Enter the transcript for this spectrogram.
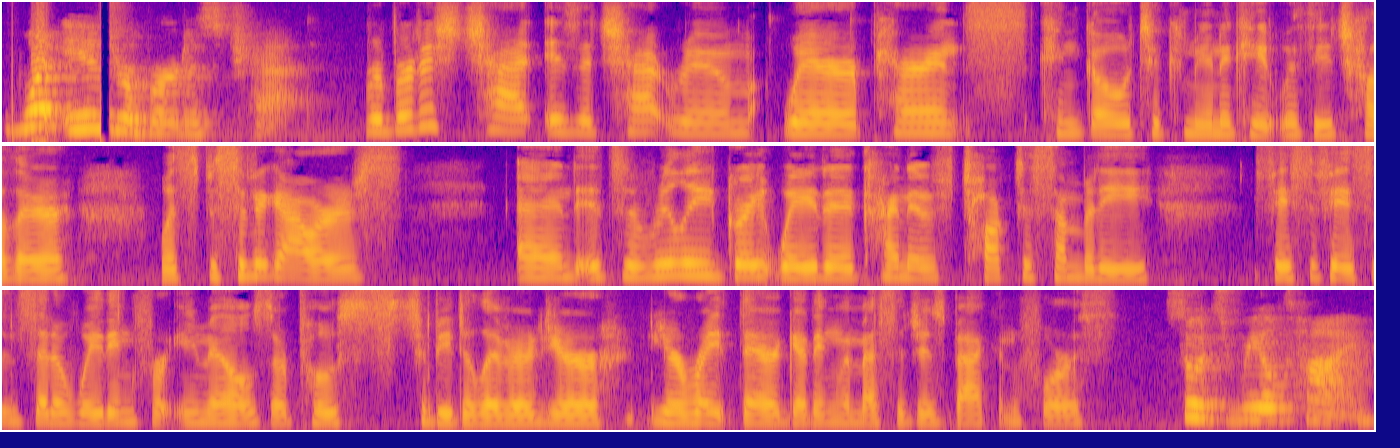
What is Roberta's Chat? Roberta's Chat is a chat room where parents can go to communicate with each other with specific hours. And it's a really great way to kind of talk to somebody face to face instead of waiting for emails or posts to be delivered. You're you're right there getting the messages back and forth. So it's real time.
